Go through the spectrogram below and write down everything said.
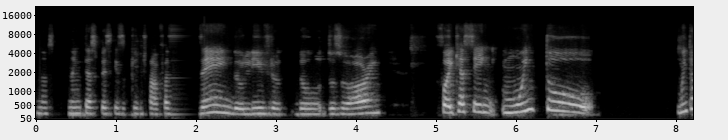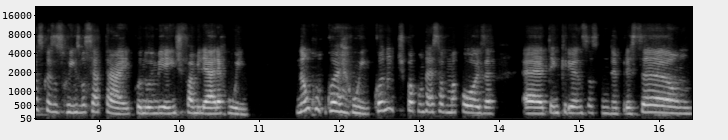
nas, das pesquisas que a gente estava fazendo, o livro do, dos Warren, foi que, assim, muito, muitas coisas ruins você atrai quando o ambiente familiar é ruim. Não quando é ruim, quando, tipo, acontece alguma coisa, é, tem crianças com depressão,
